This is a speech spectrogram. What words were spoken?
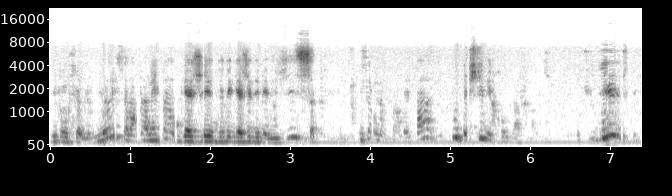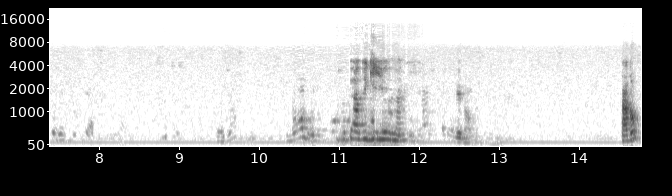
qui fonctionnent le mieux, ça ne leur permet pas de, dégager, de des bénéfices, et ça ne leur permet pas du coup d'acheter des programmes. Faut développer J'ai perdu Guillaume. Pardon?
